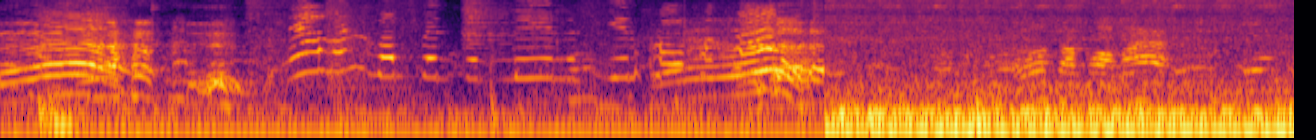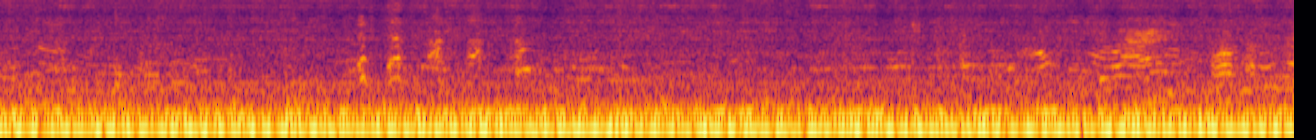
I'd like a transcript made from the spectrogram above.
เอเนี่ยอมันมันเป็นเป็นดีมันกินเขาข้างเอๆอเออสับพอมาไงพอทำไง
